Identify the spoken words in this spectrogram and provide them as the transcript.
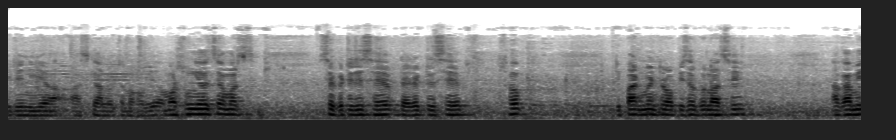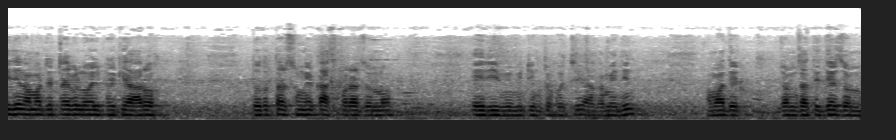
এটা নিয়ে আজকে আলোচনা হবে। আমার সঙ্গে আছে আমার সেক্রেটারি সাহেব ডাইরেক্টর সাহেব, সব ডিপার্টমেন্টের অফিসারগণ আছে। আগামী দিন আমাদের ট্রাইবাল ওয়েলফেয়ারকে আরও দ্রুততার সঙ্গে কাজ করার জন্য এই রিভিউ মিটিংটা হচ্ছে। আগামী দিন আমাদের জনজাতিদের জন্য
